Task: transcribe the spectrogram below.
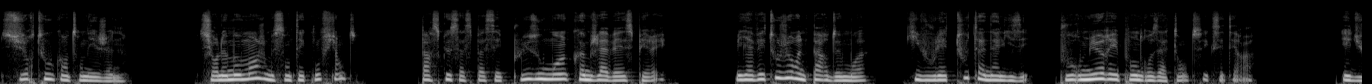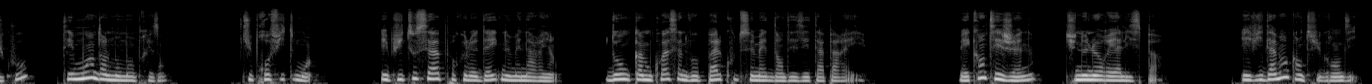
surtout quand on est jeune. Sur le moment, je me sentais confiante, parce que ça se passait plus ou moins comme je l'avais espéré. Mais il y avait toujours une part de moi qui voulait tout analyser, pour mieux répondre aux attentes, etc. Et du coup, t'es moins dans le moment présent. Tu profites moins. Et puis tout ça pour que le date ne mène à rien. Donc comme quoi ça ne vaut pas le coup de se mettre dans des états pareils. Mais quand t'es jeune, tu ne le réalises pas. Évidemment quand tu grandis,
